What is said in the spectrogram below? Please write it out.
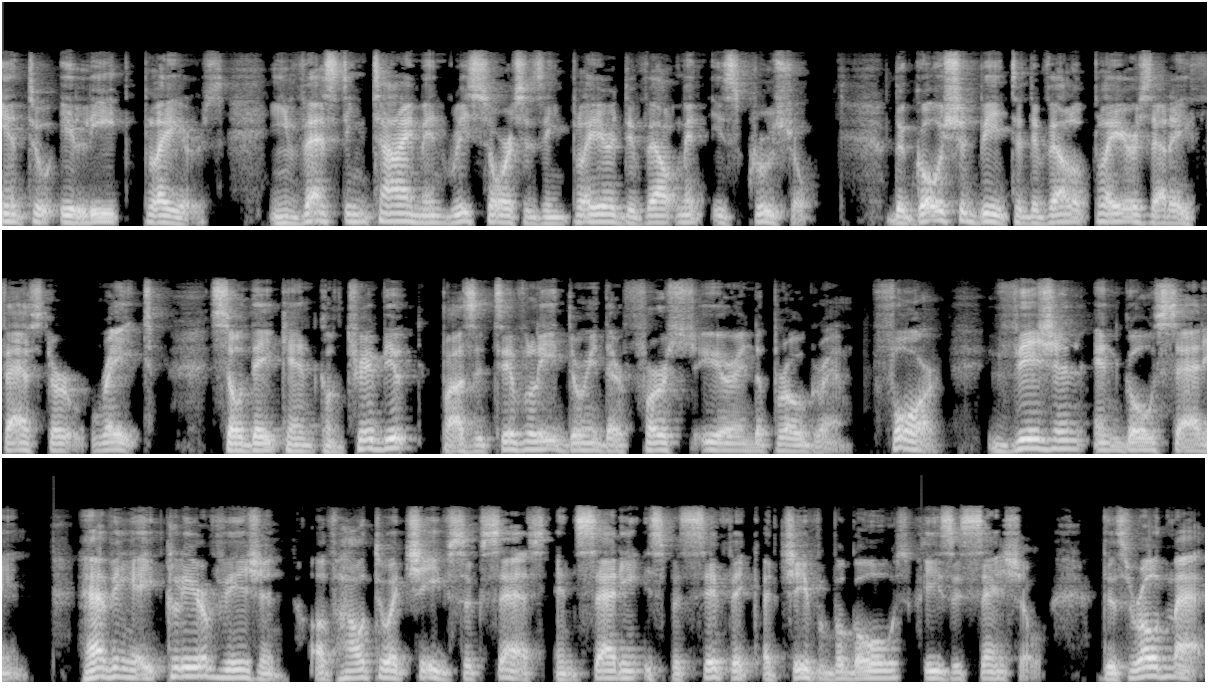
into elite players. Investing time and resources in player development is crucial. The goal should be to develop players at a faster rate so they can contribute positively during their first year in the program. Four, vision and goal setting. Having a clear vision of how to achieve success and setting specific achievable goals is essential. This roadmap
